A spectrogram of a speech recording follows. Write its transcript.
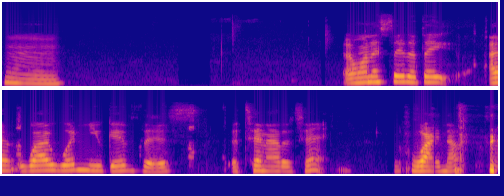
Hmm. I want to say that they. I, why wouldn't you give this a ten out of ten? Why not?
